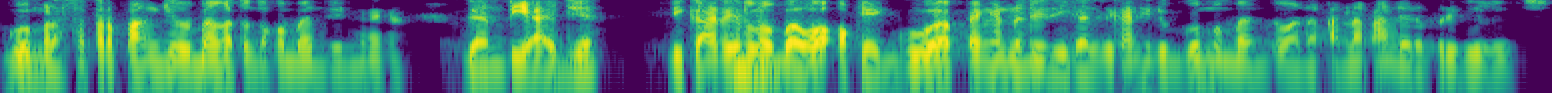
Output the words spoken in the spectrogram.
gue merasa terpanggil banget untuk membantuin mereka. Ganti aja di karir hmm. lo bahwa oke okay, gue pengen mendedikasikan hidup gue membantu anak-anak underprivileged.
